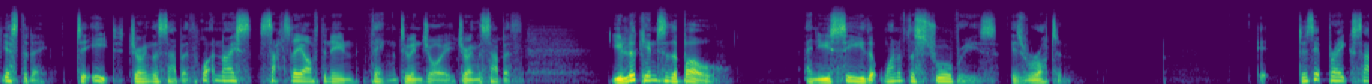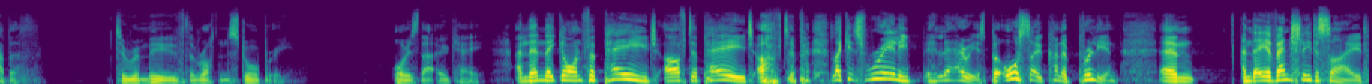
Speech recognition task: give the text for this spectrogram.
yesterday to eat during the Sabbath. What a nice Saturday afternoon thing to enjoy during the Sabbath. You look into the bowl and you see that one of the strawberries is rotten. It, does it break Sabbath to remove the rotten strawberry? Or is that okay? And then they go on for page after page after page. Like it's really hilarious, but also kind of brilliant. Um, and they eventually decide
